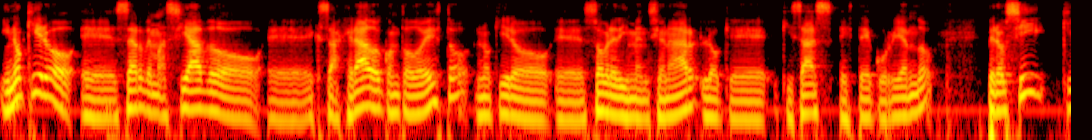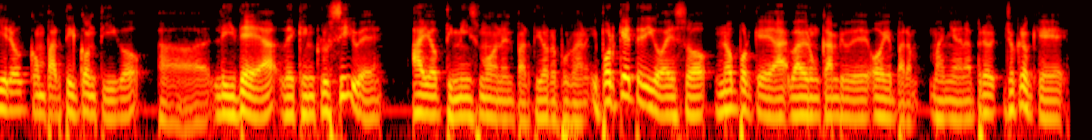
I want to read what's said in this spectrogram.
Y no quiero eh, ser demasiado eh, exagerado con todo esto, no quiero sobredimensionar lo que quizás esté ocurriendo, pero sí quiero compartir contigo ah, la idea de que inclusive hay optimismo en el Partido Republicano. ¿Y por qué te digo eso? No porque va a haber un cambio de hoy para mañana, pero yo creo que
